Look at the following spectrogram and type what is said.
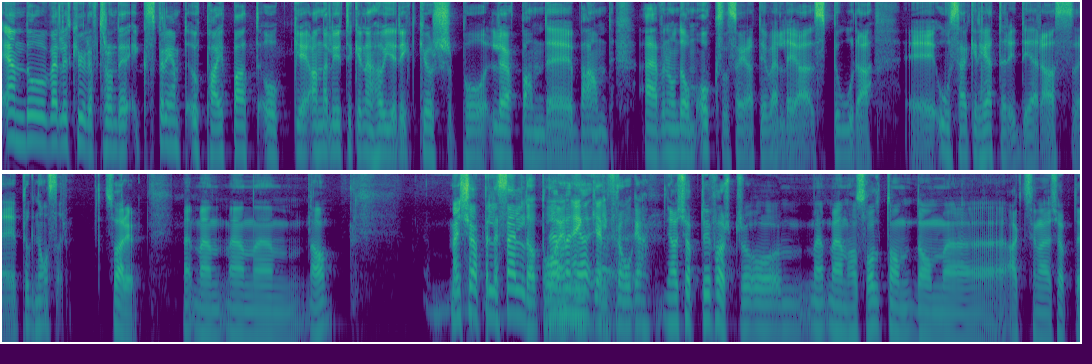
ändå väldigt kul eftersom det är extremt upphypat och eh, analytikerna höjer riktkurs på löpande band. Även om de också säger att det är väldigt stora eh, osäkerheter i deras eh, prognoser. Så är det Men, men, men ehm, ja men köp eller sälj då på Nej, en enkel jag, fråga. Jag köpte ju först och, men, men, har sålt de, de uh, aktierna jag köpte.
